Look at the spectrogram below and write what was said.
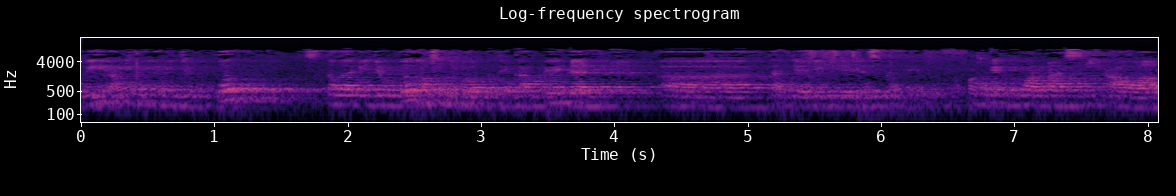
disetujui akhirnya dijemput setelah dijemput langsung dibawa ke TKP dan uh, terjadi kejadian seperti itu untuk informasi awal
